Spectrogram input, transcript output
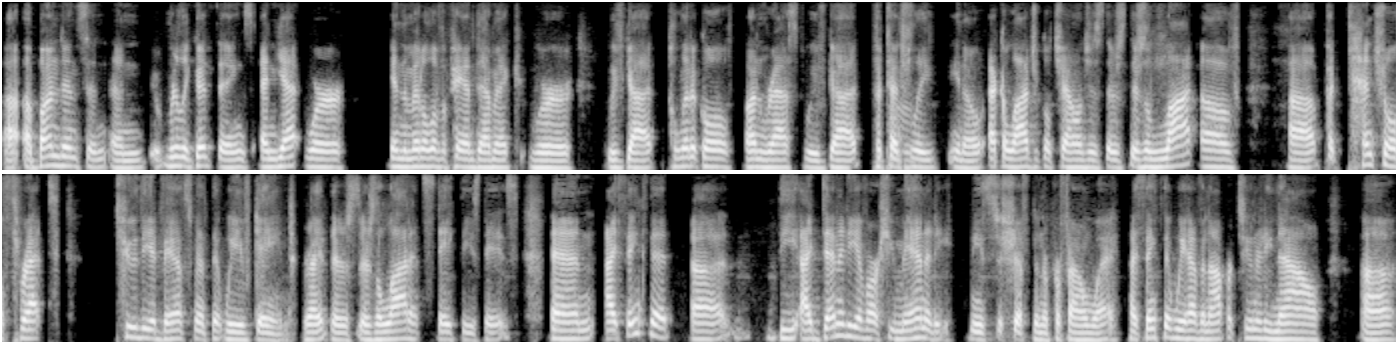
uh, abundance and, and really good things. And yet we're in the middle of a pandemic. We're we've got political unrest, we've got potentially, you know, ecological challenges. There's there's a lot of uh, potential threat to the advancement that we've gained. Right? There's there's a lot at stake these days, and I think that uh, the identity of our humanity needs to shift in a profound way. I think that we have an opportunity now uh,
